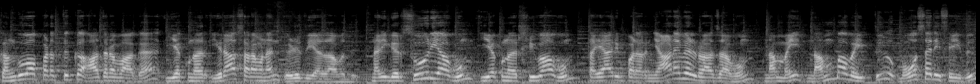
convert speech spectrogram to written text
கங்குவா படத்துக்கு ஆதரவாக இயக்குனர் இரா சரவணன் எழுதியதாவது. நடிகர் சூர்யாவும் இயக்குனர் சிவாவும் தயாரிப்பாளர் ஞானவேல் ராஜாவும் நம்மை நம்ப வைத்து மோசடி செய்து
